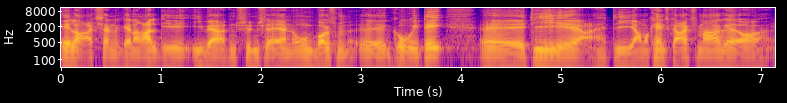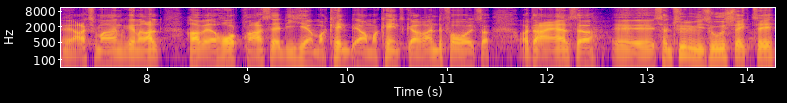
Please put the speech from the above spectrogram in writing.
eller aktierne generelt i, i verden synes er nogen voldsom øh, Øh, god idé. Øh, de, de amerikanske aktiemarkeder og øh, aktiemarkederne generelt har været hårdt presset af de her markante amerikanske renteforhold, og der er altså øh, sandsynligvis udsigt til,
